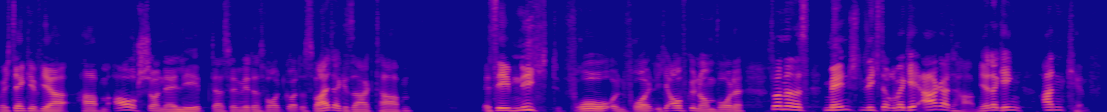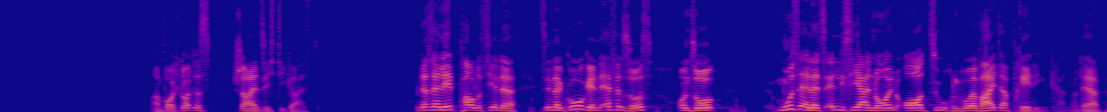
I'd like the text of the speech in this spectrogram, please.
Aber ich denke, wir haben auch schon erlebt, dass wenn wir das Wort Gottes weitergesagt haben, es eben nicht froh und freundlich aufgenommen wurde, sondern dass Menschen sich darüber geärgert haben, ja dagegen ankämpfen. Am Wort Gottes scheiden sich die Geister. Und das erlebt Paulus hier in der Synagoge in Ephesus und so muss er letztendlich sich einen neuen Ort suchen, wo er weiter predigen kann. Und er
